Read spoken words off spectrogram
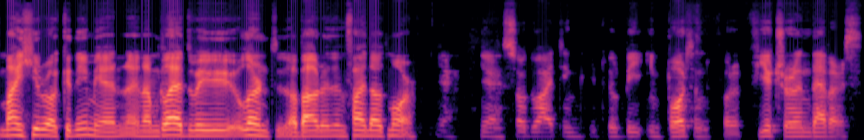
My Hero Academia, and, and I'm glad we learned about it and find out more. Yeah, yeah. so do I think it will be important for future endeavors.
